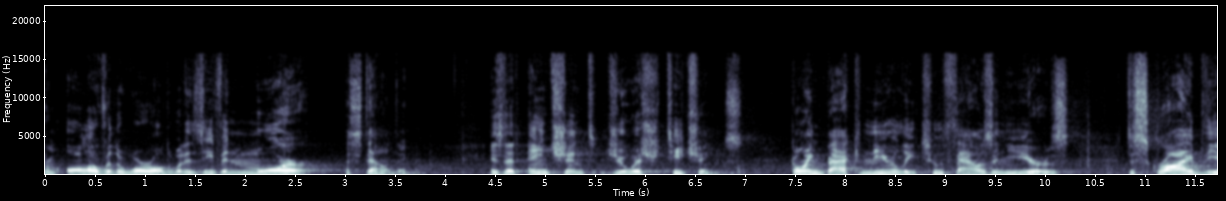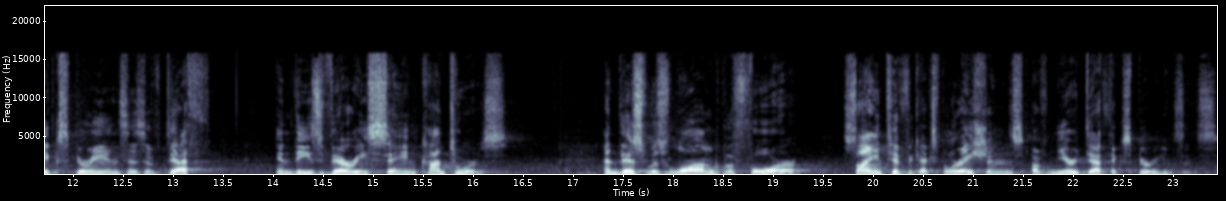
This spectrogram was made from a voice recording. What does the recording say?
from all over the world, what is even more astounding is that ancient Jewish teachings, going back nearly 2,000 years, describe the experiences of death in these very same contours. And this was long before scientific explorations of near death experiences.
